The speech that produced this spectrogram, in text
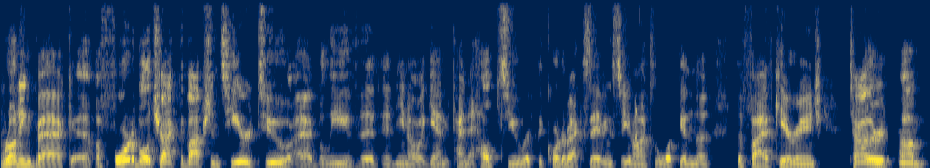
running back, uh, affordable, attractive options here too. I believe that, and you know, again, kind of helps you with the quarterback savings, so you don't have to look in the the five K range. Tyler, um,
